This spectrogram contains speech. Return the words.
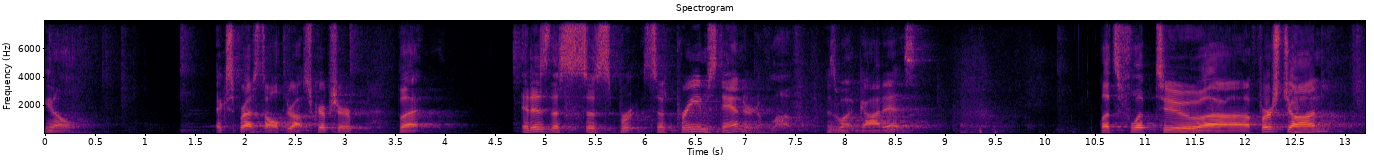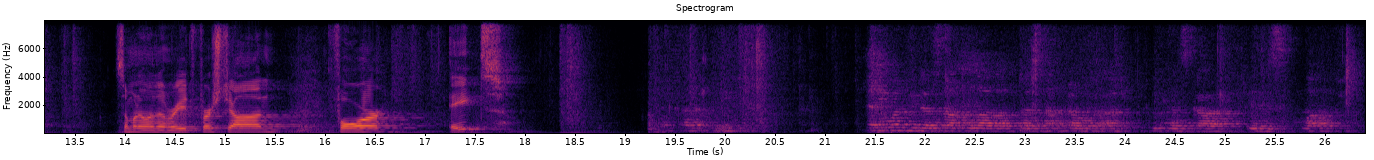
you know, expressed all throughout Scripture, but it is the supreme standard of love, is what God is. Let's flip to uh, 1 John. Someone want to read 1 John 4 8. Anyone who does not love does not know God, because God is love.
